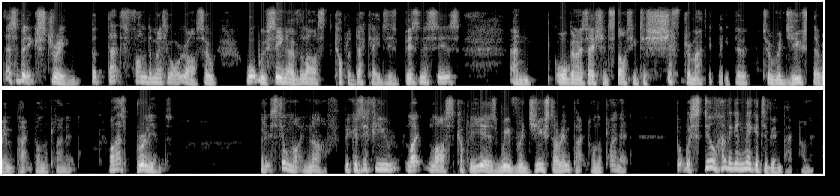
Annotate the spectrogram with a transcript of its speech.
that's a bit extreme, but that's fundamentally what we are. So, what we've seen over the last couple of decades is businesses and organizations starting to shift dramatically to, to reduce their impact on the planet. Well, that's brilliant. But it's still not enough because if you, like last couple of years, we've reduced our impact on the planet, but we're still having a negative impact on it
